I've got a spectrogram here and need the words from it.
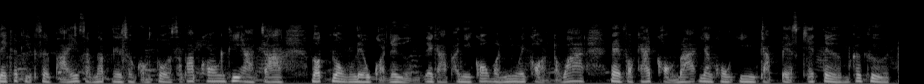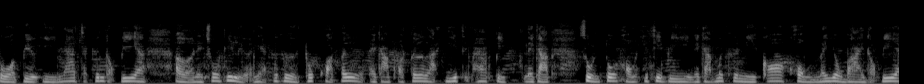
negative surprise สำหรับในส่วนของตัวสภาพคล่องที่อาจจะลดลงเร็วกว่าเดิมนะครับอันนี้ก็ warning ไว้ก่อนแต่ว่าใน forecast ของเรายังคงอิงกับ base case เดิม ก็คือตัว BOE น่าจะขึ้นดอกเบี้ยเอ่อในช่วงที่เหลือเนี่ยก็คือทุก quarter นะครับ quarter ละ 25 bp นะครับส่วนตัวของ ECB นะครับเมื่อคืนนี้ก็คงนโยบายดอกเบี้ย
